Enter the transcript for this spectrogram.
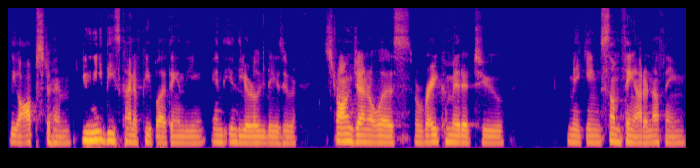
the ops to him. You need these kind of people, I think, in the in the, in the early days who are strong generalists, who are very committed to making something out of nothing,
